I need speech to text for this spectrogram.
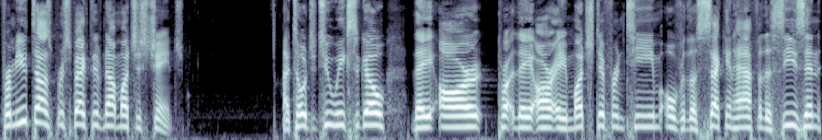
From Utah's perspective, not much has changed. I told you two weeks ago they are they are a much different team over the second half of the season.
